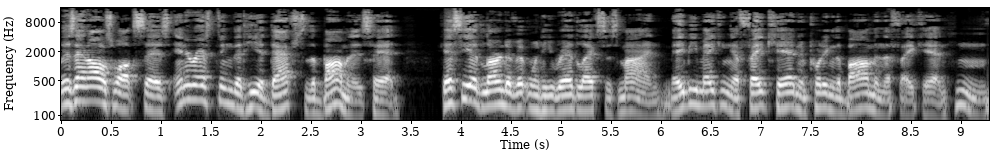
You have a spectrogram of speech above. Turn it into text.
Liz Ann Oswalt says, "Interesting that he adapts to the bomb in his head. Guess he had learned of it when he read Lex's mind. Maybe making a fake head and putting the bomb in the fake head. Hmm."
